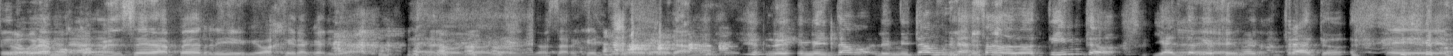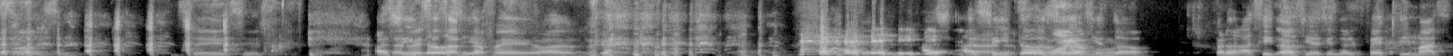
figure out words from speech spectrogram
logramos convencer a Perry de que baje la calidad. los, argentinos lo logramos. Lo invitamos, lo invitamos un asado, dos tintos, y al toque firmó el contrato. sí, sí. Sí, sí. Así todo Santa Fe. así, todo sigue siendo. Perdón, así todo sigue siendo el festi más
